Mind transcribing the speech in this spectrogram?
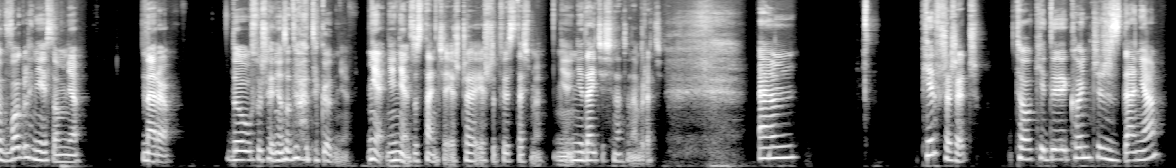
to w ogóle nie jest o mnie. Nara. Do usłyszenia za dwa tygodnie. Nie, nie, nie, zostańcie, jeszcze, jeszcze tu jesteśmy. Nie, nie dajcie się na to nabrać. Um, pierwsza rzecz to kiedy kończysz zdania,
